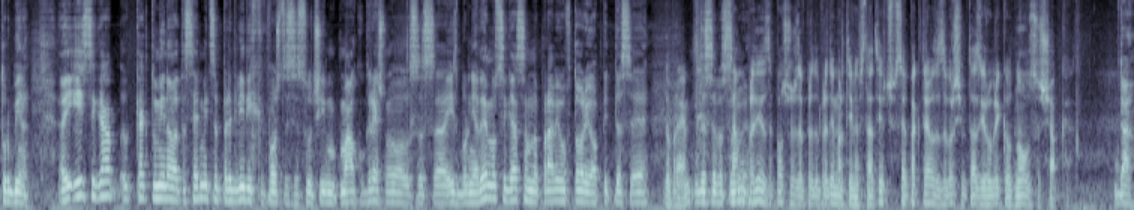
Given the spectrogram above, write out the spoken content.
турбина. И сега, както миналата седмица, предвидих какво ще се случи малко грешно с изборния ден, но сега съм направил втори опит да се, Добре. да се възстановя. Само преди да започнеш да предупреди Мартина Статиев, че все пак трябва да завършим тази рубрика отново с шапка. Да.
